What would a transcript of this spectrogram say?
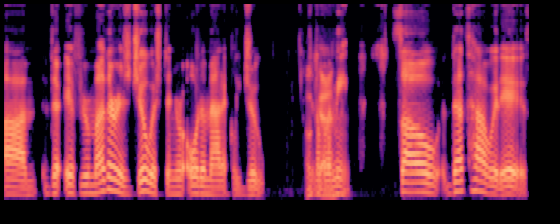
Um, the, if your mother is Jewish, then you're automatically Jew. Okay. You know what I mean? So that's how it is.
